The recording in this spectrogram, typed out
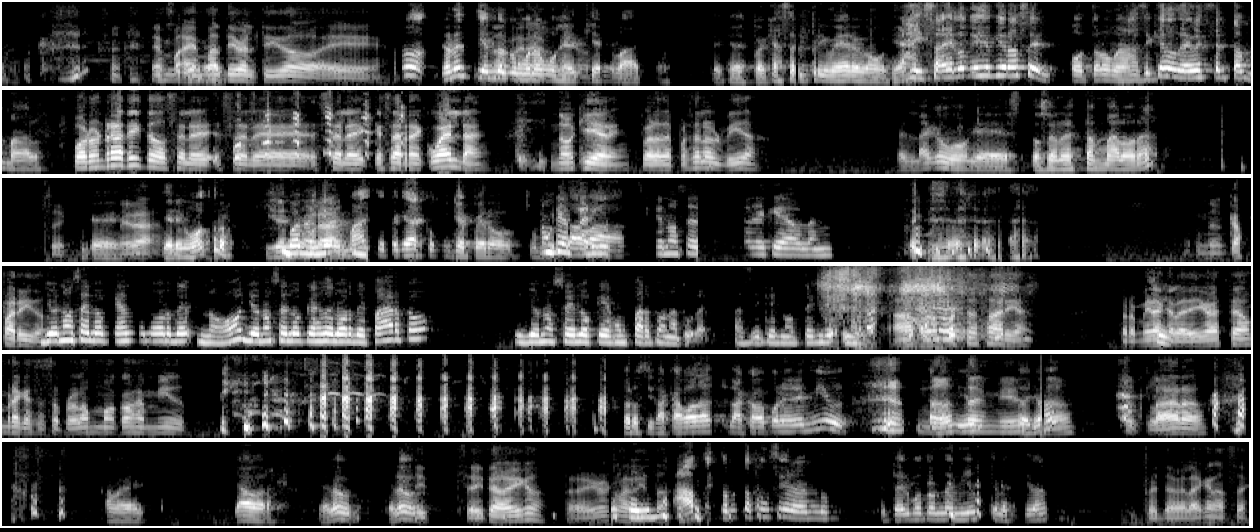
es, más, es más divertido. Eh, No, yo no entiendo No cómo una mujer quiere varios. De que después que hacer primero, como que, ay, ¿sabes lo que yo quiero hacer? Otro más, así que no debe ser tan malo. por un ratito se le, se le, se le, que se recuerdan, no quieren, pero después se le olvida. ¿Verdad? Como que entonces no es tan malo nada. Sí. Porque Mira, quieren otro. Y Bueno, yo- más, tú te quedas como que, pero tú no Aunque estabas... París, así que no sé de qué hablan. nunca has parido. Yo no sé lo que es dolor de, no, yo no sé lo que es dolor de parto y yo no sé lo que es un parto natural. Así que no tengo idea. Ah, fueron por cesárea. Pero mira, Sí. que le digo a este hombre que se sopló los mocos en mute. pero si lo acabo de, lo acabo de poner en mute. No ¿Estás estoy en mute? mute, ¿Soy yo? no. Sí, Claro. A ver. Y ahora. Hello, hello. Sí, sí, te oigo, te oigo clarito. Ah, pues esto me está funcionando. Este es el botón de mute que le estoy dando. Pues de verdad que no sé.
